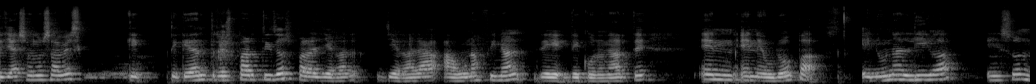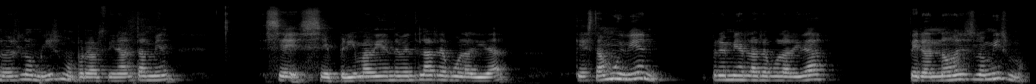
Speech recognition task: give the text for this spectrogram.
ya solo sabes que te quedan tres partidos para llegar, llegar a, una final de, coronarte en, Europa. En una liga eso no es lo mismo, porque al final también se, se prima evidentemente la regularidad, que está muy bien premiar la regularidad, pero no es lo mismo.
